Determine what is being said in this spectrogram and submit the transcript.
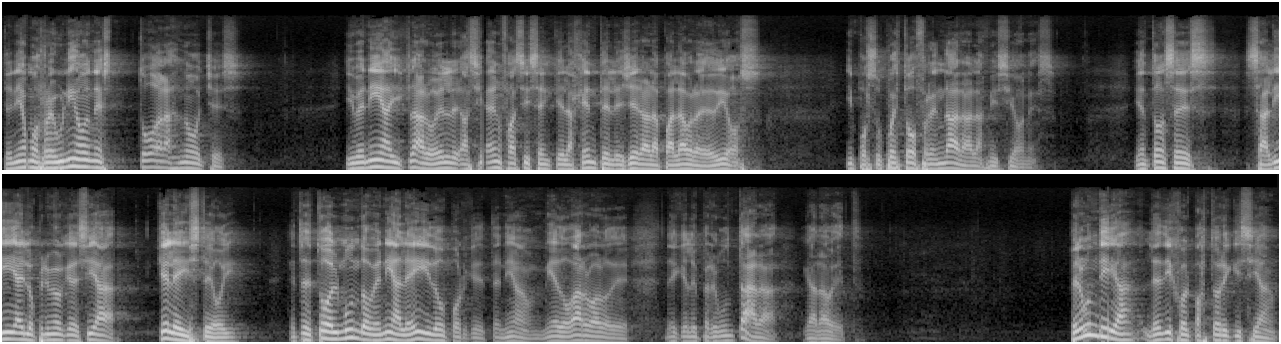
teníamos reuniones todas las noches, y venía y claro, él hacía énfasis en que la gente leyera la palabra de Dios y por supuesto ofrendara a las misiones. Y entonces salía y lo primero que decía, ¿qué leíste hoy? Entonces todo el mundo venía leído porque tenía miedo bárbaro de, que le preguntara Garabet. Pero un día le dijo el pastor Equisián,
